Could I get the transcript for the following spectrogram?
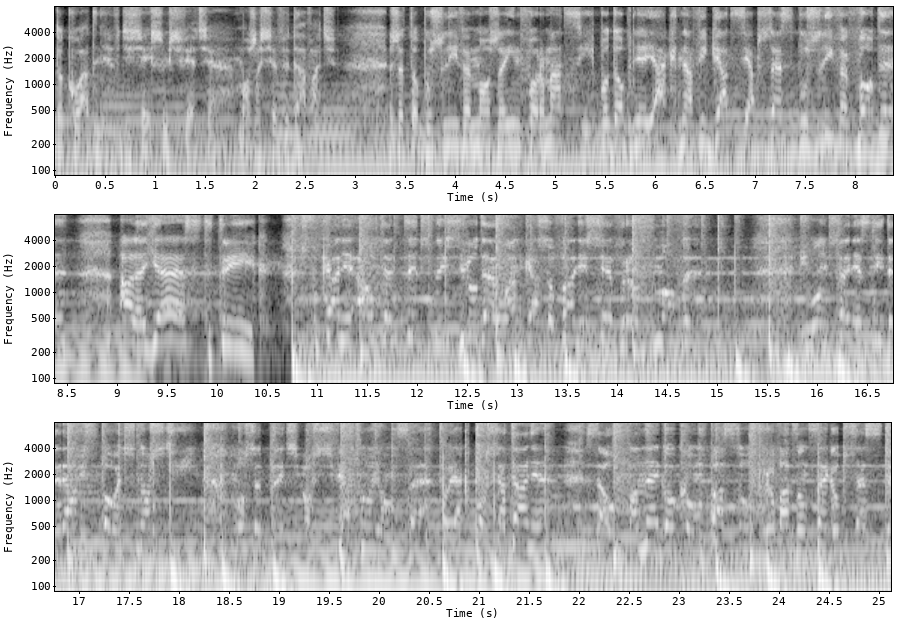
Dokładnie w dzisiejszym świecie może się wydawać, że to burzliwe morze informacji, podobnie jak nawigacja przez burzliwe wody, ale jest trik. Szukanie autentycznych źródeł, angażowanie się w rozmowy i łączenie z liderami społeczności może być oświatujące. To jak posiadanie zaufanego kompasu prowadzącego przez tę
